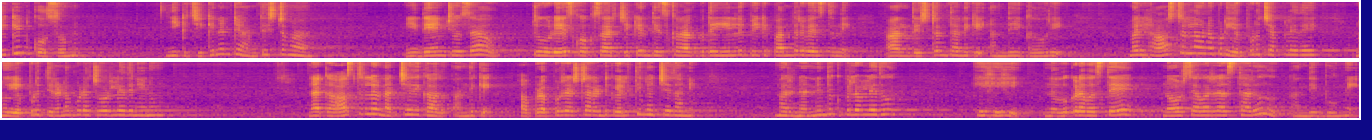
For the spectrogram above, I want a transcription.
చికెన్ కోసం? నీకు చికెన్ అంటే అంత ఇష్టమా? ఇదేం చూసావు? టూ డేస్కి ఒకసారి చికెన్ తీసుకురాకపోతే ఇల్లు పీకి పందిరి వేస్తుంది. అంత ఇష్టం తనకి అంది గౌరీ. మరి హాస్టల్లో ఉన్నప్పుడు ఎప్పుడు చెప్పలేదే? నువ్వు ఎప్పుడు తినడం కూడా చూడలేదు నేను? నాకు హాస్టల్లో నచ్చేది కాదు అందుకే. అప్పుడప్పుడు రెస్టారెంట్కి వెళ్ళి తినొచ్చేదాన్ని. మరి నన్నెందుకు పిలవలేదు? హిహిహి నువ్వు కూడా వస్తే నోట్స్ ఎవరు రాస్తారు? అంది భూమి.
